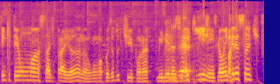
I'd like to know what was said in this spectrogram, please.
tem que ter uma cidade praiana, alguma coisa do tipo, né? Meninas É. de biquíni, então é interessante.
